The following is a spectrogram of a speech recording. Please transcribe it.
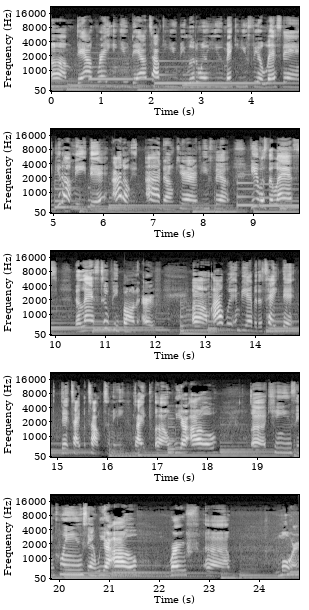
um, downgrading you, down talking you, belittling you, making you feel less than. You don't need that. I don't. I don't care if you felt if you was the last, the last two people on the earth. Um, I wouldn't be able to take that that type of talk to me. Like uh, we are all uh, kings and queens, and we are all worth uh, more.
